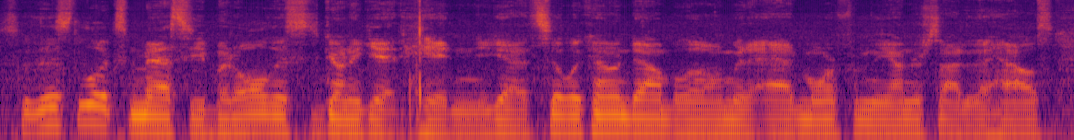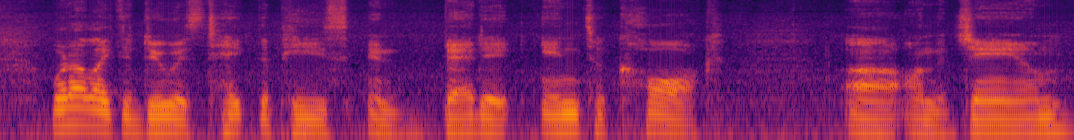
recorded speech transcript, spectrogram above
So this looks messy, but all this is going to get hidden. You got silicone down below. I'm going to add more from the underside of the house. What I like to do is take the piece and bed it into caulk uh, on the jamb,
